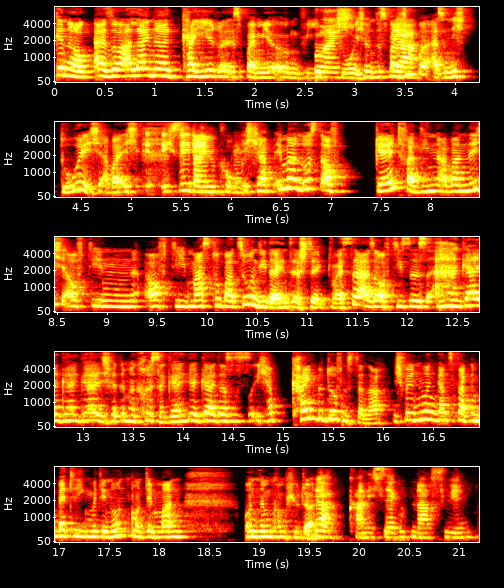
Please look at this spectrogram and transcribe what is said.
Genau, also alleine Karriere ist bei mir irgendwie durch. durch. Und es war ja. super, also nicht durch, aber ich. Ich sehe deinen Punkt. Ich habe immer Lust auf Geld verdienen, aber nicht auf den, auf die Masturbation, die dahinter steckt, weißt du? Also auf dieses, ah, geil, geil, geil, ich werde immer größer, geil, geil, geil. Das ist, ich habe kein Bedürfnis danach. Ich will nur den ganzen Tag im Bett liegen mit den Hunden und dem Mann und einem Computer. Ja, kann ich sehr gut nachfühlen.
